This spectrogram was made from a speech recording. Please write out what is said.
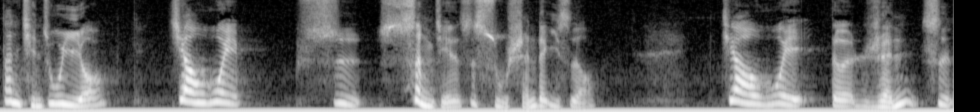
但请注意哦，教会是圣洁的，是属神的意思哦。教会的人是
